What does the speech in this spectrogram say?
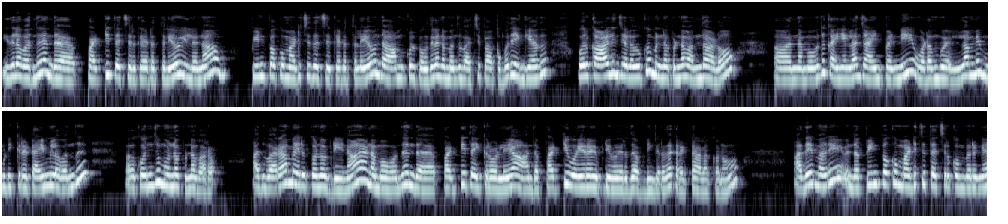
இதில் வந்து அந்த பட்டி தைச்சிருக்க இடத்துலையோ இல்லைன்னா பின்பக்கம் அடித்து தைச்சிருக்க இடத்துலையோ அந்த ஆம்குள் பகுதியில் நம்ம வந்து வச்சு பார்க்கும்போது எங்கேயாவது ஒரு காலிஞ்ச அளவுக்கு முன்ன பின்ன வந்தாலும் நம்ம வந்து கையெல்லாம் ஜாயின் பண்ணி உடம்பு எல்லாமே முடிக்கிற டைமில் வந்து கொஞ்சம் முன்ன பின்ன வரும். அது வராமல் இருக்கணும் அப்படின்னா நம்ம வந்து இந்த பட்டி தைக்கிறோம் இல்லையா? அந்த பட்டி உயரம் எப்படி வருது அப்படிங்கிறத கரெக்டாக அளக்கணும். அதே மாதிரி இந்த பின்பக்கம் மடித்து தைச்சிருக்கோம் பாருங்க.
